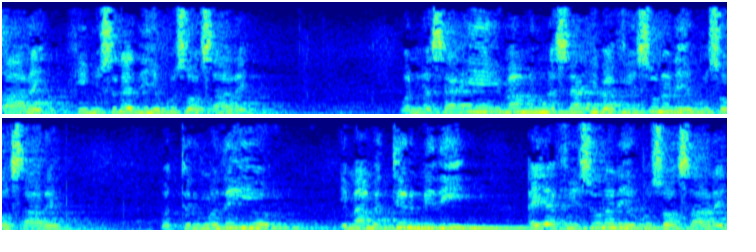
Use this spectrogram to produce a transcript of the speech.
saaray fii musnadihi ku soo saaray wاnasaa'iyi imaam الnasa'i baa fii sunanihi ku soo saaray wاtirmidiyu imaam الtirmidi ayaa fii sunanihi ku soo saaray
